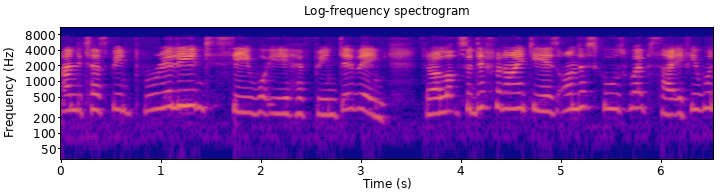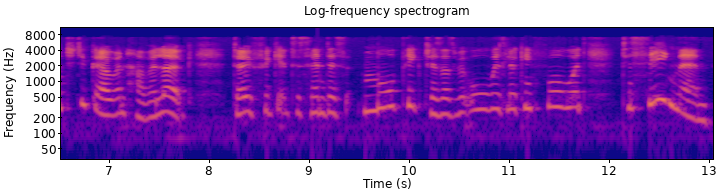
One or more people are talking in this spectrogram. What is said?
and it has been brilliant to see what you have been doing. There are lots of different ideas on the school's website if you wanted to go and have a look. Don't forget to send us more pictures as we're always looking forward to seeing them.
